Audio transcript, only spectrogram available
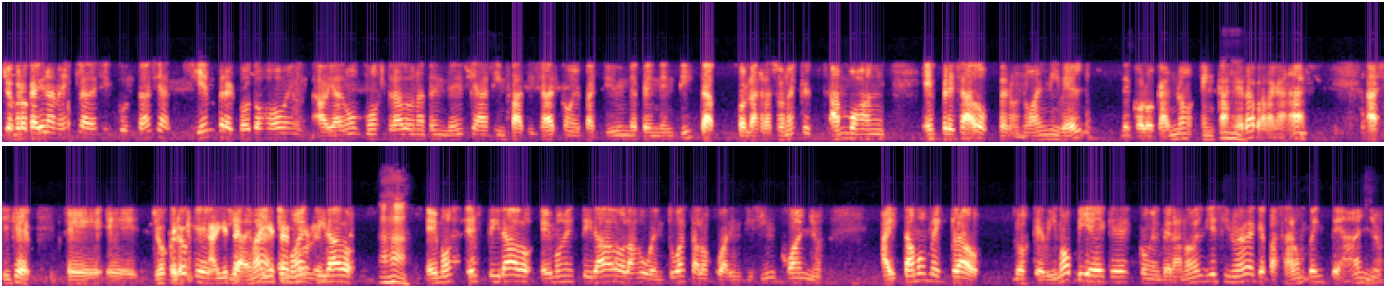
Yo creo que hay una mezcla de circunstancias. Siempre el voto joven había mostrado una tendencia a simpatizar con el Partido Independentista por las razones que ambos han expresado, pero no al nivel de colocarnos en carrera para ganar. Así que eh, eh, yo creo que Ahí y además ahí está el hemos problema. estirado Ajá. hemos estirado hemos estirado la juventud hasta los 45 años. Ahí estamos mezclados. Los que vimos Vieques con el verano del 19 que pasaron 20 años.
